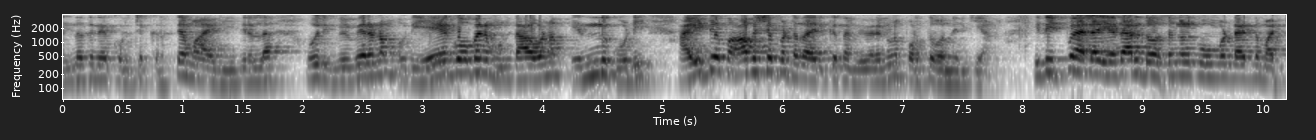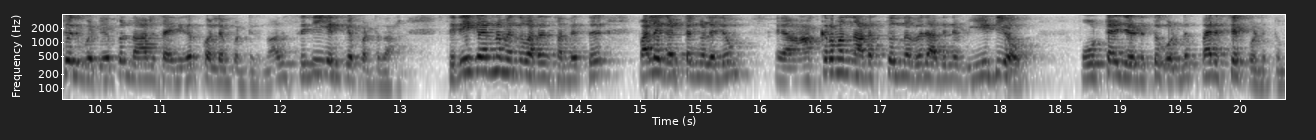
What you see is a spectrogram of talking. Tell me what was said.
എന്നതിനെക്കുറിച്ച് കൃത്യമായ രീതിയിലുള്ള ഒരു വിവരണം ഒരു ഏകോപനം ഉണ്ടാവണം എന്നുകൂടി ഐ ഡി എഫ് ആവശ്യപ്പെട്ടതായിരിക്കുന്ന വിവരങ്ങൾ പുറത്തു വന്നിരിക്കുകയാണ്. ഇതിപ്പോൾ അല്ല ഏതാനും ദിവസങ്ങൾക്ക് മുമ്പുണ്ടായിരുന്ന മറ്റൊരു വെടിവെപ്പിൽ നാല് സൈനികർ കൊല്ലപ്പെട്ടിരുന്നു. അത് സ്ഥിരീകരിക്കപ്പെട്ടതാണ്. സ്ഥിരീകരണം എന്ന് പറയുന്ന സമയത്ത് പല ഘട്ടങ്ങളിലും ആക്രമണം നടത്തുന്നവർ അതിന്റെ വീഡിയോ ഫൂട്ടേജ് എടുത്തുകൊണ്ട് പരസ്യപ്പെടുത്തും.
